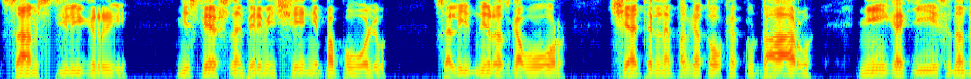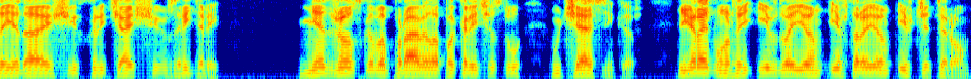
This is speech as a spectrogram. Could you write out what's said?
Сам стиль игры, неспешное перемещение по полю, солидный разговор, тщательная подготовка к удару, никаких надоедающих, кричащих зрителей. Нет жесткого правила по количеству участников. Играть можно и вдвоем, и втроем, и вчетвером.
